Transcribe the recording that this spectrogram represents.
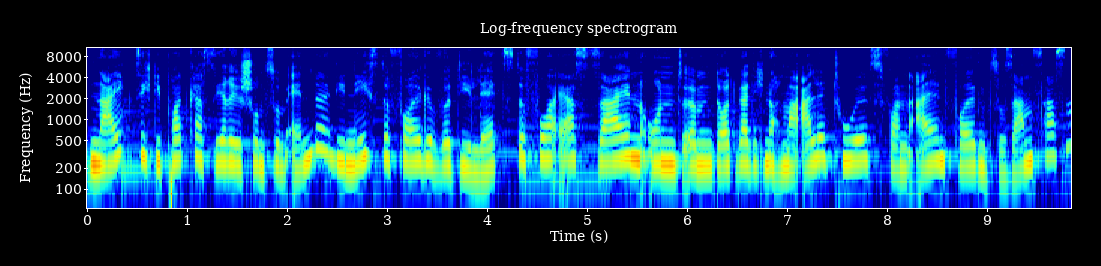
neigt sich die Podcast-Serie schon zum Ende. Die nächste Folge wird die letzte vorerst sein und ähm, dort werde ich nochmal alle Tools von allen Folgen zusammenfassen.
